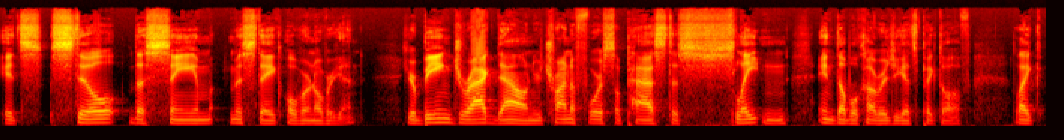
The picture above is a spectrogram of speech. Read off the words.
it's still the same mistake over and over again. You're being dragged down. You're trying to force a pass to Slayton in double coverage. He gets picked off. Like,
